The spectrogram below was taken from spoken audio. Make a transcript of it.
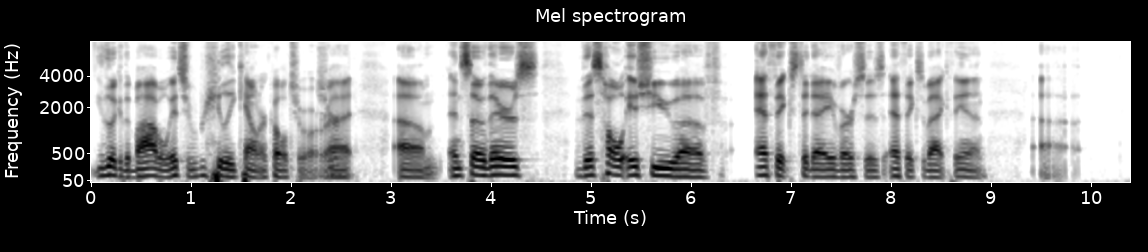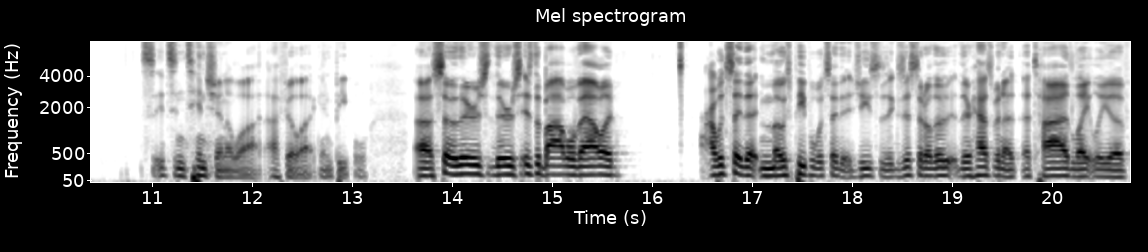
you look at the Bible, it's really countercultural, Sure. right? Um, and so there's this whole issue of ethics today versus ethics back then. Uh, it's, it's in tension a lot, I feel like, in people. Uh, so there's there's is the Bible valid? I would say that most people would say that Jesus existed, although there has been a, a tide lately of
